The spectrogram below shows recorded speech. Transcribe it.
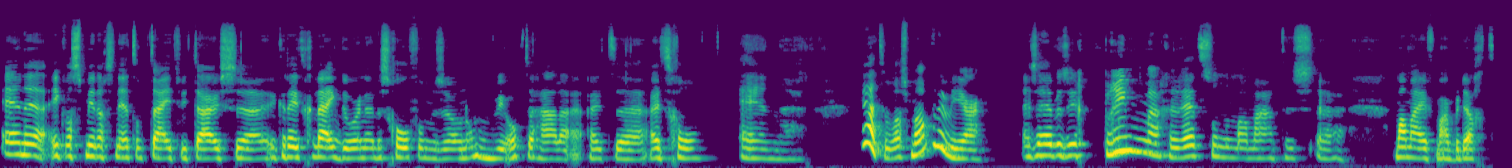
En ik was middags net op tijd weer thuis. ik reed gelijk door naar de school van mijn zoon om hem weer op te halen uit, uit school. En ja, toen was mama er weer. En ze hebben zich prima gered zonder mama. Dus mama heeft maar bedacht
